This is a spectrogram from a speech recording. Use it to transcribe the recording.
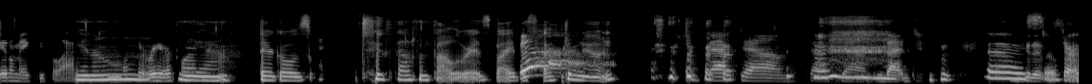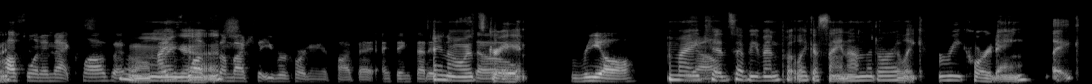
it'll make people laugh. you That's what know, we're here for. yeah. There goes 2,000 followers by this Ah! afternoon. Back down, back down. That Oh, so start funny. hustling in that closet. Oh I just love so much that you record in your closet. I think that is I know it's so great. real. My know? kids have even put like a sign on the door, like recording. Like,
